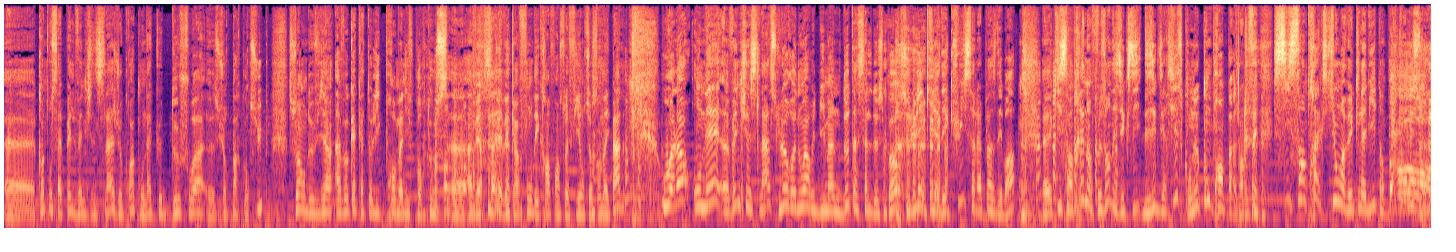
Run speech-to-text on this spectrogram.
euh, quand on s'appelle Venceslas, je crois qu'on n'a que deux choix euh, sur Parcoursup. Soit on devient avocat catholique pro-manif pour tous euh, à Versailles avec un fond d'écran François Fillon sur son iPad. Ou alors on est Venceslas, le Renoir rugbyman de ta salle de sport, celui qui a des cuisses à la place des bras, euh, qui s'entraîne en faisant des, exercices qu'on ne comprend pas. Genre il fait 600 tractions avec la bite en portant les son dos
